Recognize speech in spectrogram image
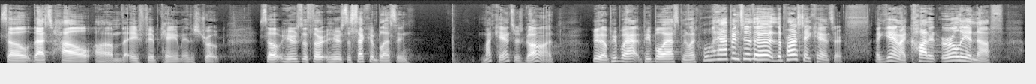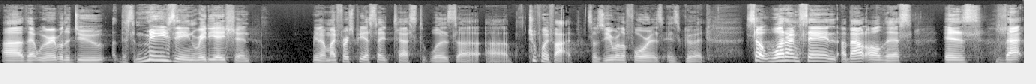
So that's how um, the AFib came and the stroke. So here's the third, here's the second blessing. My cancer's gone. You know, people, people ask me, like, well, what happened to the, the prostate cancer? Again, I caught it early enough uh, that we were able to do this amazing radiation. You know, my first PSA test was uh, uh, 2.5, so 0 to 4 is, is good. So, what I'm saying about all this is that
